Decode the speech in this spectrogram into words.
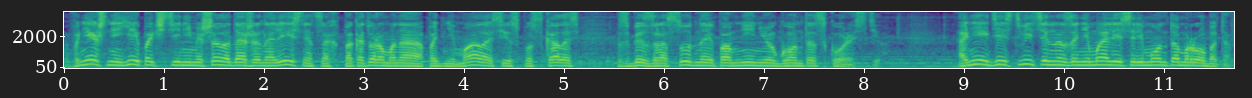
внешне ей почти не мешало даже на лестницах, по которым она поднималась и спускалась с безрассудной, по мнению Гонта, скоростью. Они действительно занимались ремонтом роботов.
